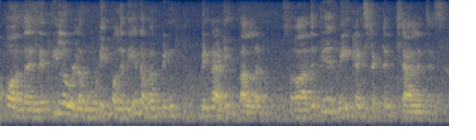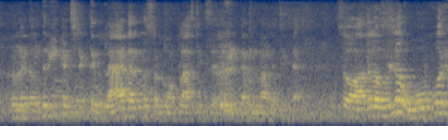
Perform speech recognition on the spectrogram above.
அப்போ அந்த நெத்தியில உள்ள முடி பகுதியை நம்ம பின் பின்னாடி தள்ளணும். ஸோ அதுக்கு ரீகன்ஸ்ட்ரக்டிவ் சேலஞ்சஸ் நம்ம இதை வந்து ரீகன்ஸ்ட்ரக்டிவ் லேடர்னு சொல்லுவோம் பிளாஸ்டிக் சர்ஜரி டெர்மினாலஜியில் ஸோ அதில் உள்ள ஒவ்வொரு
